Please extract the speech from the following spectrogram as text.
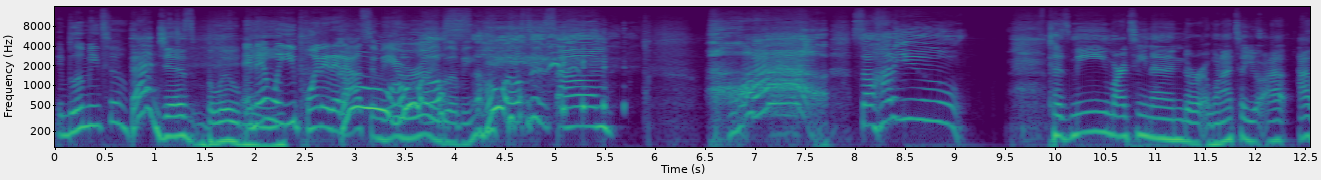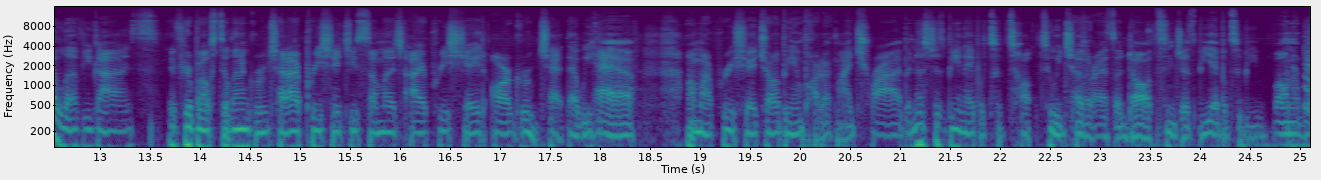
It blew me too. That just blew me. And then when you pointed it out to me, it really else- blew me. Who else is um ah! So how do you Cause me, Martina, and or when I tell you I, I love you guys. If you're both still in a group chat, I appreciate you so much. I appreciate our group chat that we have. Um, I appreciate y'all being part of my tribe and us just being able to talk to each other as adults and just be able to be vulnerable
